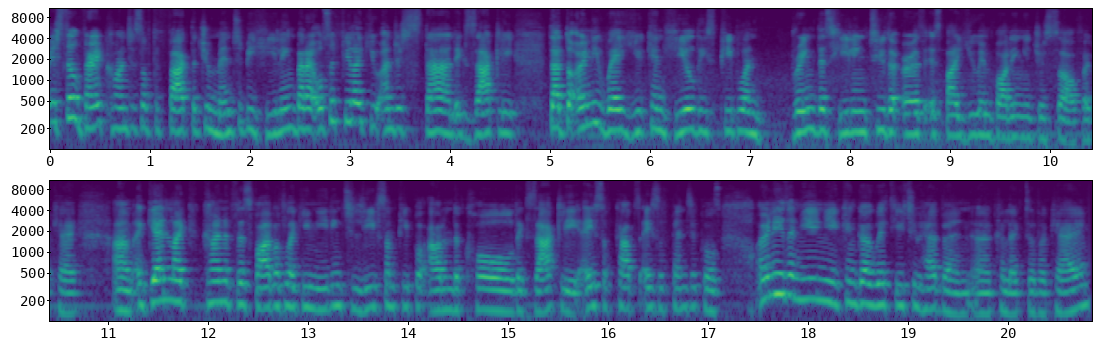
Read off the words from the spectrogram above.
you're still very conscious of the fact that you're meant to be healing but i also feel like you understand exactly that the only way you can heal these people and bring this healing to the earth is by you embodying it yourself okay? Um, again like kind of this vibe of like you needing to leave some people out in the cold. Exactly. Ace of cups ace of pentacles. Only the new you can go with you to heaven uh, collective okay?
